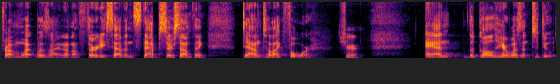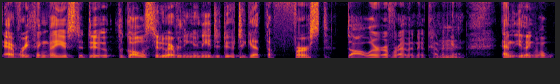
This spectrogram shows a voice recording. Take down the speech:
from what was I don't know 37 steps or something down to like 4. Sure. And the goal here wasn't to do everything they used to do. The goal was to do everything you need to do to get the first dollar of revenue coming mm. in. And you think, well,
